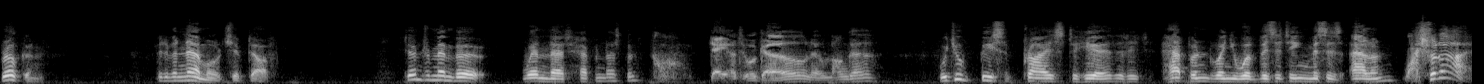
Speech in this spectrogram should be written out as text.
broken. Bit of enamel chipped off. Don't remember when that happened, I suppose? Oh, day or two ago, no longer. Would you be surprised to hear that it happened when you were visiting Mrs. Allen? Why should I?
